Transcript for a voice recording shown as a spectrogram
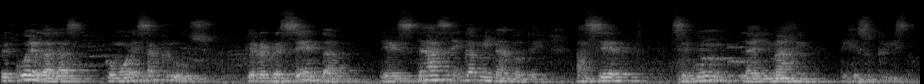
recuérdalas como esa cruz que representa que estás encaminándote a ser según la imagen de Jesucristo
